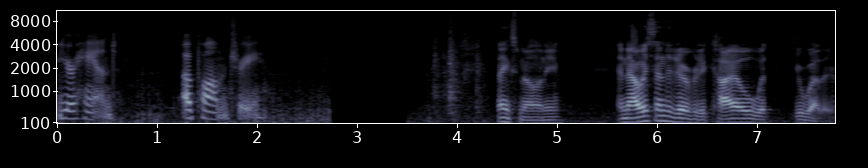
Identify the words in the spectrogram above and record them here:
your hand? A palm tree. Thanks, Melanie. And now we send it over to Kyle with your weather.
